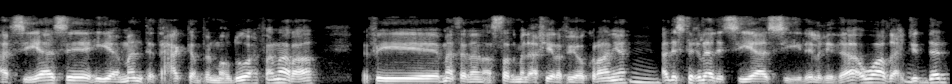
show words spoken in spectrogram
السياسة هي من تتحكم في الموضوع فنرى في مثلا الصدمة الأخيرة في أوكرانيا مم. الاستغلال السياسي للغذاء واضح مم. جدا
